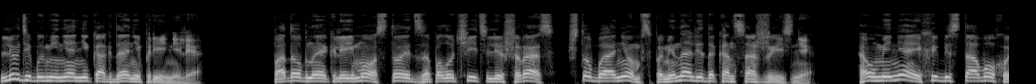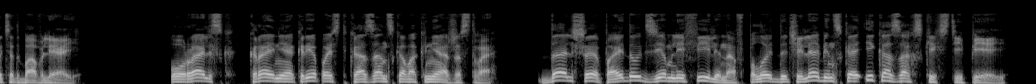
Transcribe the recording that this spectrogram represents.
люди бы меня никогда не приняли. Подобное клеймо стоит заполучить лишь раз, чтобы о нем вспоминали до конца жизни. А у меня их и без того хоть отбавляй. Уральск — крайняя крепость Казанского княжества. Дальше пойдут земли Филина, вплоть до Челябинска и казахских степей.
